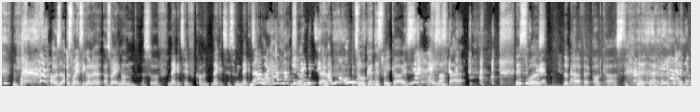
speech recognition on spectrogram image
I was I was waiting on a I was waiting on a sort of negative con- negative something negative. No, I have nothing sure? negative. No. I'm not always It's all good this week, guys. Yes. I love that. this, this was it. the perfect podcast. yeah,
